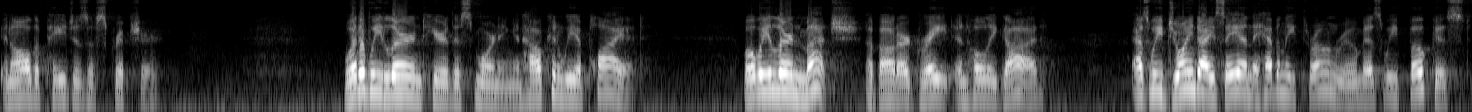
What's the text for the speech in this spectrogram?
in all the pages of Scripture. What have we learned here this morning, and how can we apply it? Well, we learn much about our great and holy God. As we joined Isaiah in the heavenly throne room, as we focused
